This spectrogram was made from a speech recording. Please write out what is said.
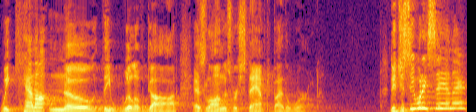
we cannot know the will of God as long as we're stamped by the world. Did you see what he's saying there?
